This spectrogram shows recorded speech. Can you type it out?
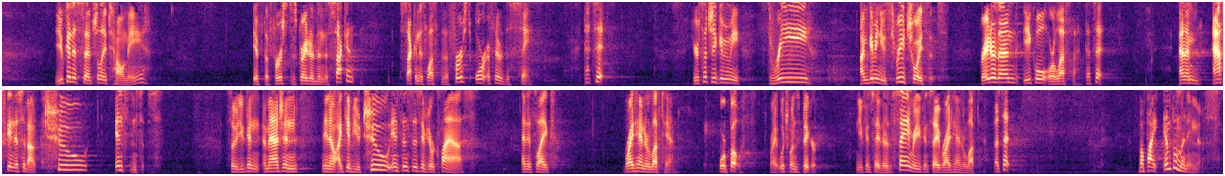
you can essentially tell me if the first is greater than the second, second is less than the first, or if they're the same. That's it. You're essentially giving me three, I'm giving you three choices. Greater than, equal, or less than. That's it. And I'm asking this about two instances. So you can imagine, you know, I give you two instances of your class, and it's like right hand or left hand, or both, right? Which one's bigger? You can say they're the same, or you can say right hand or left hand. That's it. But by implementing this,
